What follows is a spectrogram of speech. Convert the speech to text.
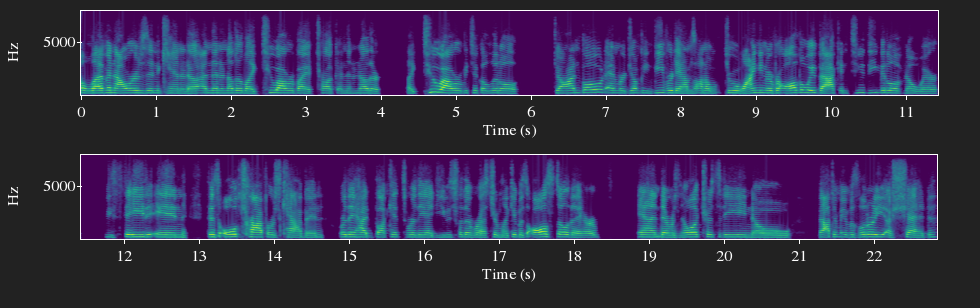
11 hours into Canada and then another like 2 hour by a truck and then another like 2 hour we took a little John boat and we're jumping beaver dams on a through a winding river all the way back into the middle of nowhere. We stayed in this old trapper's cabin where they had buckets where they had used for the restroom like it was all still there and there was no electricity, no bathroom. It was literally a shed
